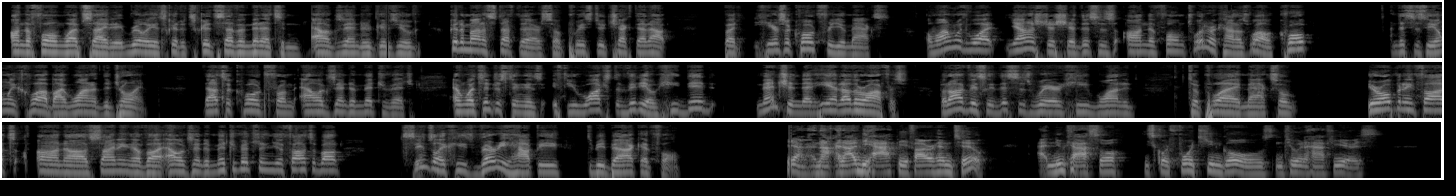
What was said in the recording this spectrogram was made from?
on the Fulham website. It really is good. It's good seven minutes, and Alexander gives you a good amount of stuff there. So please do check that out. But here's a quote for you, Max along with what Giannis just shared, this is on the Fulham Twitter account as well. Quote, this is the only club I wanted to join. That's a quote from Alexander Mitrovic. And what's interesting is if you watch the video, he did mention that he had other offers, but obviously this is where he wanted to play, Max. So your opening thoughts on uh, signing of uh, Alexander Mitrovic and your thoughts about seems like he's very happy to be back at Fulham. Yeah, and, I, and I'd be happy if I were him too at Newcastle, he scored 14 goals in two and a half years.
